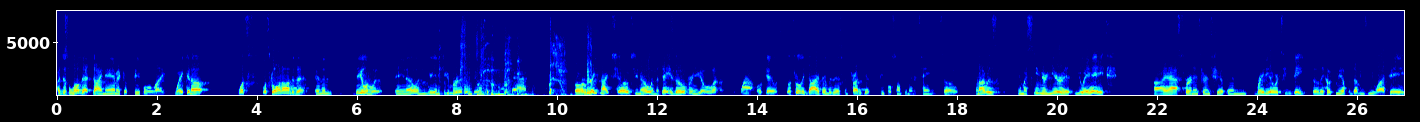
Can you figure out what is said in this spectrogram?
I just love that dynamic of people like waking up, what's what's going on today, and then dealing with it, you know, and being humorous and doing things like that. Or late night shows, you know, when the day's over and you go, what? wow, okay, let's let's really dive into this and try to give people something entertaining. So when I was in my senior year at UAH, I asked for an internship in radio or TV. So they hooked me up with WZYP.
